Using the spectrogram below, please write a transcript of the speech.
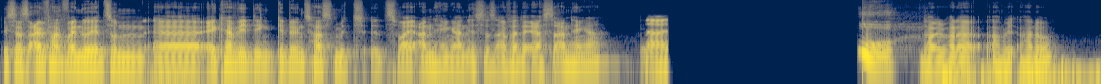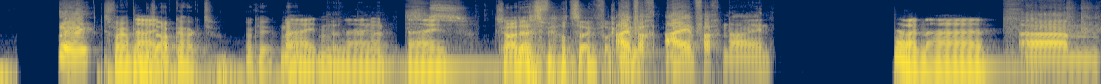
Ist das einfach, wenn du jetzt so ein äh, LKW-Ding-Gedöns hast mit äh, zwei Anhängern, ist das einfach der erste Anhänger? Nein. Uh. Lol, war da. Hab ich, hallo? Nein. Das war gerade bei mir so Nein. abgehakt. Okay, Nein, nein. nein, hm. nein. Schade, es wäre auch zu einfach. gewesen. Einfach, einfach nein. Aber nein. Ähm.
